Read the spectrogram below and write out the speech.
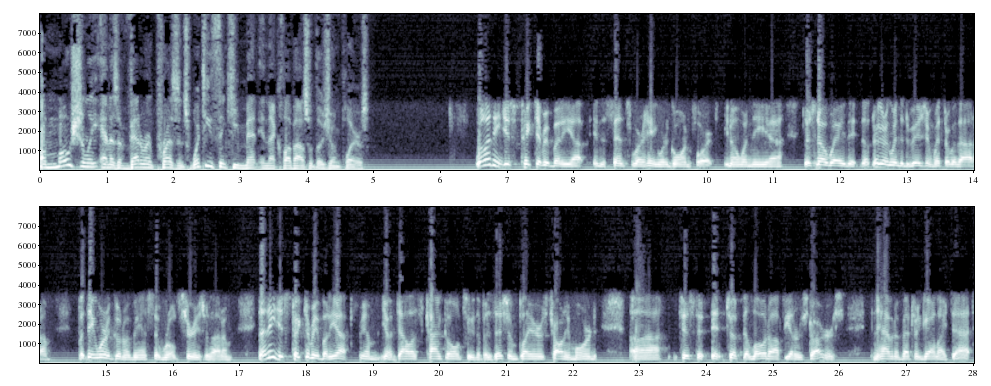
Emotionally and as a veteran presence, what do you think he meant in that clubhouse with those young players? Well, I think just picked everybody up in the sense where, hey, we're going for it. You know, when the uh, there's no way that they're going to win the division with or without him, but they weren't going to advance the World Series without him. And I think just picked everybody up from you know Dallas Keuchel to the position players, Charlie Morton. Uh, just it, it took the load off the other starters, and having a veteran guy like that.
